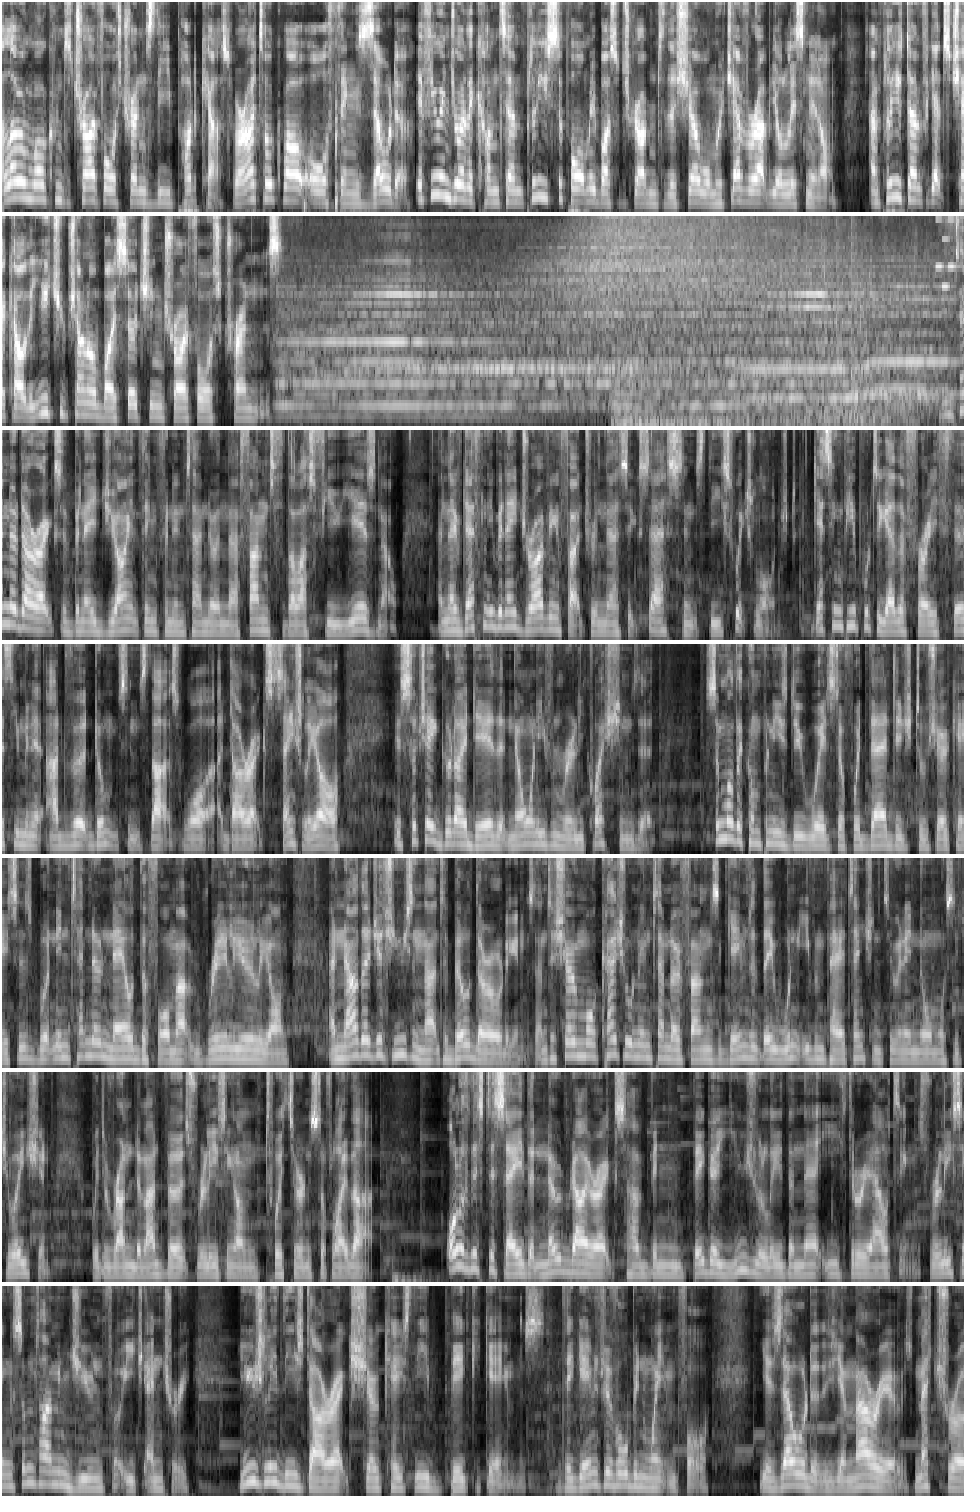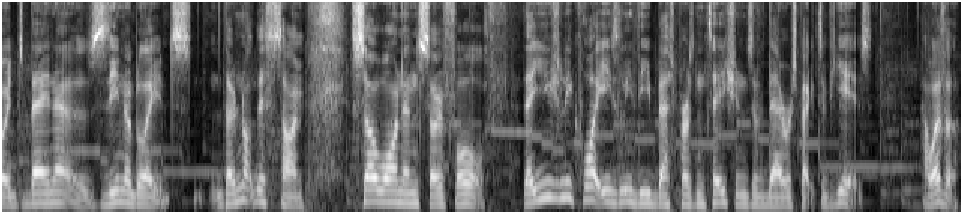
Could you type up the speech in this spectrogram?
Hello and welcome to Triforce Trends, the podcast, where I talk about all things Zelda. If you enjoy the content, please support me by subscribing to the show on whichever app you're listening on. And please don't forget to check out the YouTube channel by searching Triforce Trends. Nintendo Directs have been a giant thing for Nintendo and their fans for the last few years now, and they've definitely been a driving factor in their success since the Switch launched. Getting people together for a 30 minute advert dump, since that's what Directs essentially are, is such a good idea that no one even really questions it. Some other companies do weird stuff with their digital showcases, but Nintendo nailed the format really early on, and now they're just using that to build their audience and to show more casual Nintendo fans games that they wouldn't even pay attention to in a normal situation, with random adverts releasing on Twitter and stuff like that. All of this to say that no directs have been bigger usually than their E3 outings, releasing sometime in June for each entry. Usually these directs showcase the big games, the games we've all been waiting for, your Zeldas, your Marios, Metroids, Bayonettas, Xenoblades, though not this time, so on and so forth. They're usually quite easily the best presentations of their respective years. However,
